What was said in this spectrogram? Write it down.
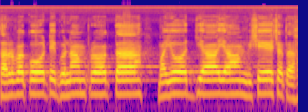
सर्वकोटिगुणं प्रोक्ता मयोध्यायां विशेषतः।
